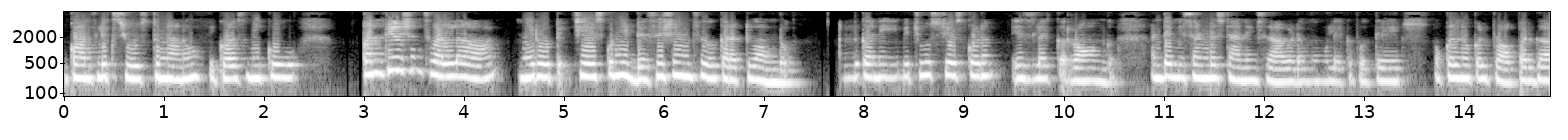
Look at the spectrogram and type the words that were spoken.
కాన్ఫ్లిక్ట్స్ చూస్తున్నాను బికాస్ మీకు కన్ఫ్యూషన్స్ వల్ల మీరు చేసుకునే డెసిషన్స్ కరెక్ట్గా ఉండవు. అందుకని మీరు చూస్ చేసుకోవడం ఈజ్ లైక్ రాంగ్ అంటే మిస్అండర్స్టాండింగ్స్ రావడము లేకపోతే ఒకరినొకరు ప్రాపర్గా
